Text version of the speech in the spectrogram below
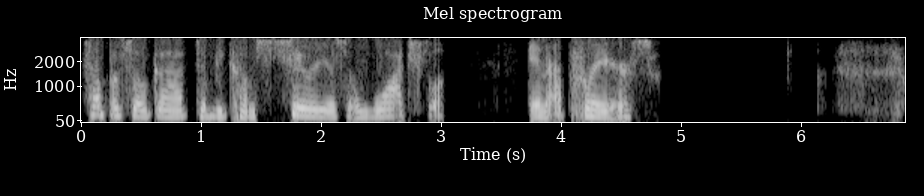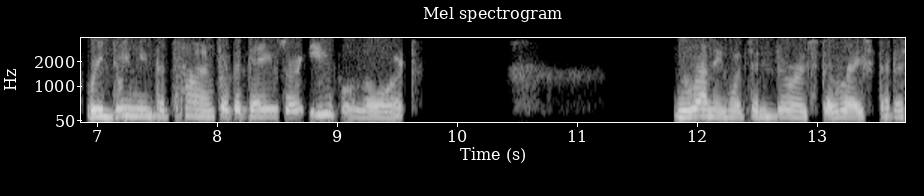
Help us, oh God, to become serious and watchful in our prayers. Redeeming the time, for the days are evil, Lord. Running with endurance the race that is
